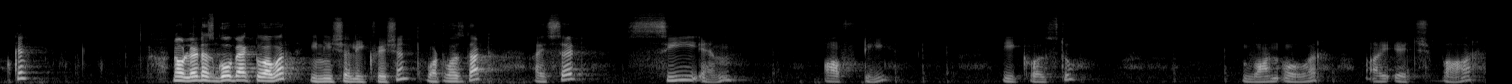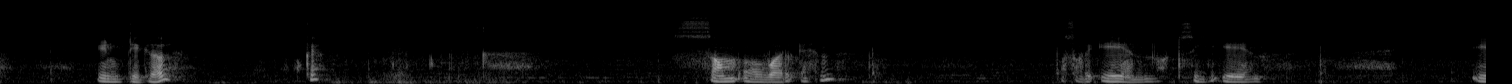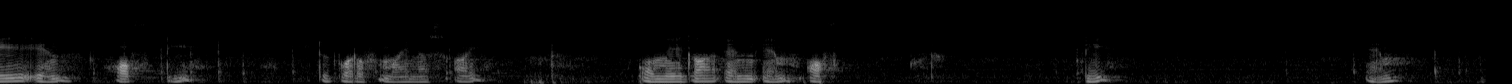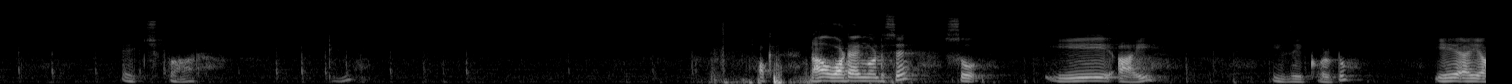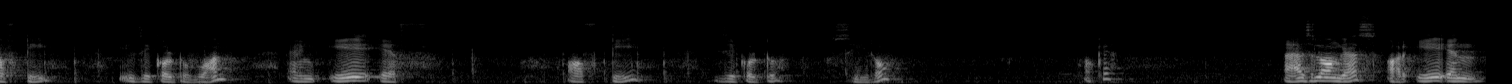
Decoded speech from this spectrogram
Okay. Now let us go back to our initial equation. What was that? I said Cm of t equals to 1 over IH bar integral okay, sum over n oh sorry a n not c a n a n of t e to the power of minus i omega n m of t m h bar t. Okay. Now what I am going to say? So, A i is equal to A i of t is equal to 1 and A f of t is equal to 0 okay. as long as or A n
